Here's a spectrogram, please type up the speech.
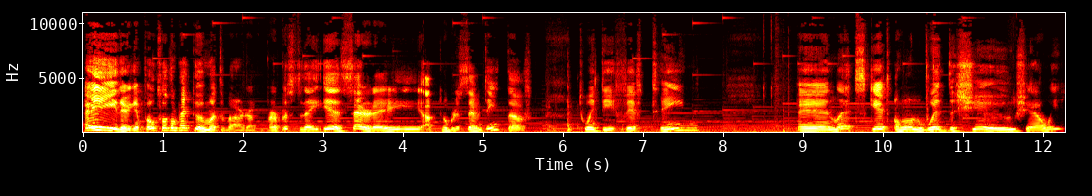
Hey there again, folks. Welcome back to a month of our Darker Purpose. Today is Saturday, October the 17th of 2015. And let's get on with the show, shall we?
